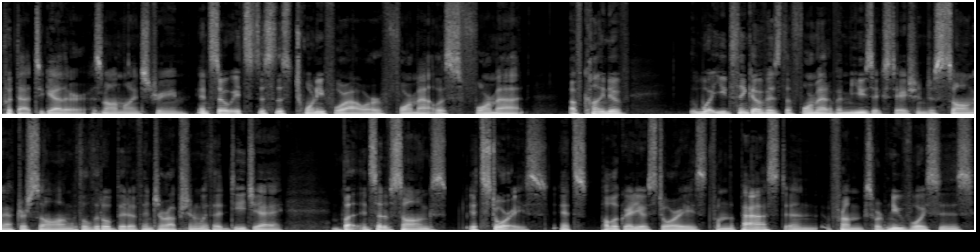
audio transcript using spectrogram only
put that together as an online stream. And so it's just this 24 hour formatless format of kind of what you'd think of as the format of a music station, just song after song with a little bit of interruption with a DJ. But instead of songs, it's stories. It's public radio stories from the past and from sort of new voices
